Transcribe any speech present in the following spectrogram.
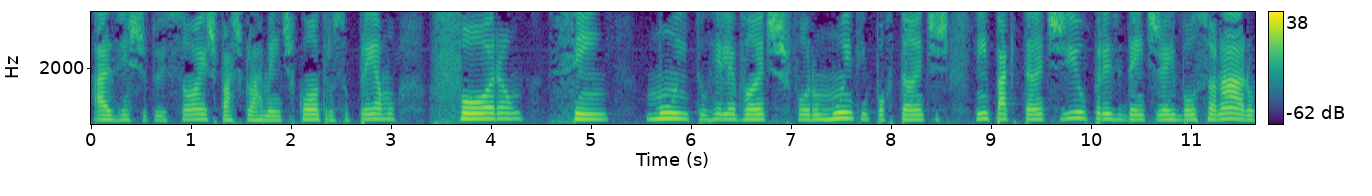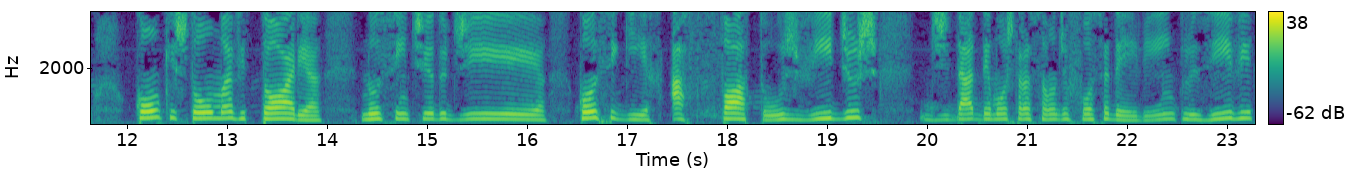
as instituições, particularmente contra o Supremo, foram sim, muito relevantes, foram muito importantes, impactantes, e o presidente Jair Bolsonaro conquistou uma vitória no sentido de conseguir a foto, os vídeos de, da demonstração de força dele, inclusive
